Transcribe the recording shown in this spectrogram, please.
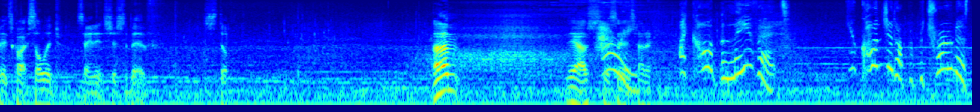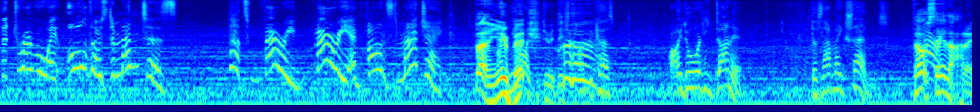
It's quite solid, saying it's just a bit of stuff. Um. Yeah, I was just gonna say it's Harry. Harry. I can't believe it! You conjured up a Patronus that drove away all those Dementors! That's very, very advanced magic! It's Better than you, I knew I bitch. could do it this time because I'd already done it. Does that make sense? Don't say that, Harry.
